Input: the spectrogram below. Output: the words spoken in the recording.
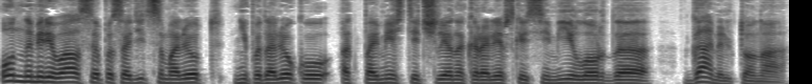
Он намеревался посадить самолет неподалеку от поместья члена королевской семьи лорда Гамильтона,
